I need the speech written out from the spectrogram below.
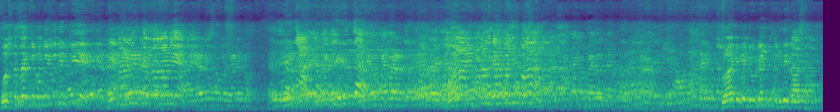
गोष्ट सारखी लोक येऊ देत की येणार नाही कर्जाला आणि सोळा टक्के डिव्हिडंड अगदी रास आहे.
